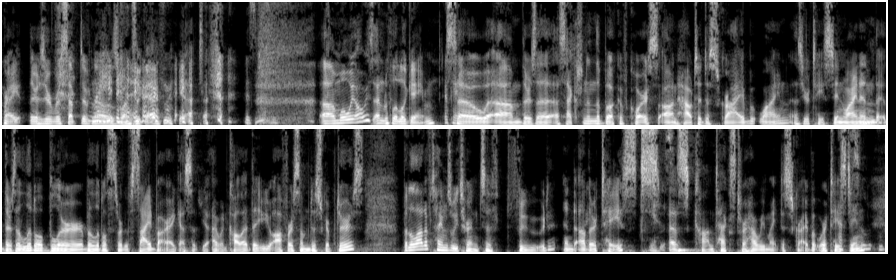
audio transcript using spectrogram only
right. There's your receptive nose once again. Right. Yeah. Um, well, we always end with a little game. So um, there's a, a section in the book, of course, on how to describe wine as you're tasting wine, and th- there's a little blurb, a little sort of sidebar, I guess I would call it, that you offer some descriptors. But a lot of times we turn to food and other tastes Yes. as context for how we might describe what we're tasting. Absolutely.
